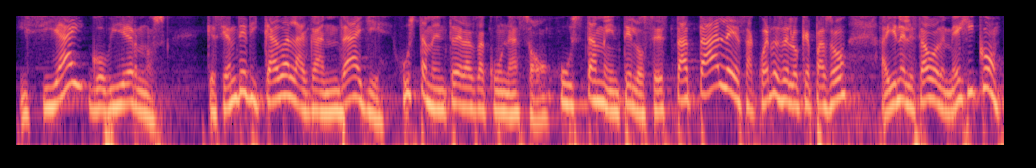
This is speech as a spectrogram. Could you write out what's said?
Y si hay gobiernos que se han dedicado a la gandalle justamente de las vacunas son justamente los estatales. Acuérdese de lo que pasó ahí en el Estado de México.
